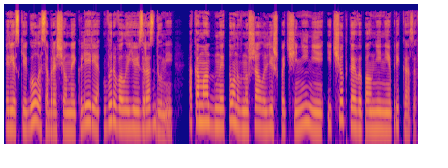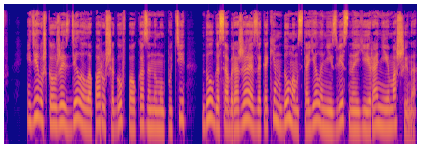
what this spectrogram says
Резкий голос, обращенный к Лере, вырвал ее из раздумий, а командный тон внушал лишь подчинение и четкое выполнение приказов и девушка уже сделала пару шагов по указанному пути, долго соображая, за каким домом стояла неизвестная ей ранее машина.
